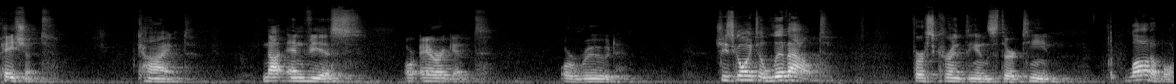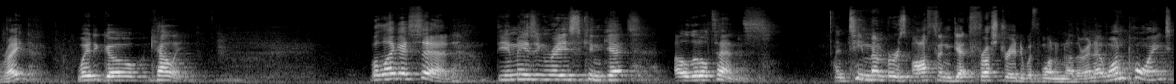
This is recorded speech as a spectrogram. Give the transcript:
patient, kind, not envious or arrogant or rude. She's going to live out 1 Corinthians 13. Laudable, right? Way to go, Kelly. But like I said, the amazing race can get a little tense. And team members often get frustrated with one another. And at one point,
